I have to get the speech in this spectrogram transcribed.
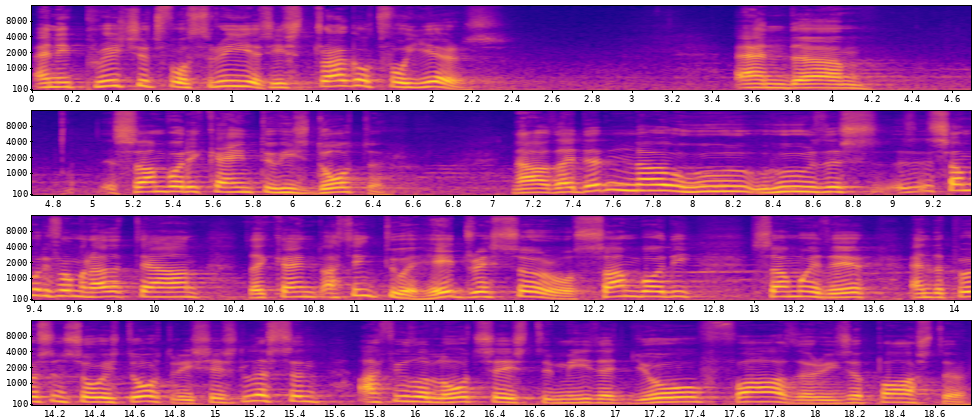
And he preached it for three years. He struggled for years. And um, somebody came to his daughter. Now, they didn't know who, who this, somebody from another town, they came, I think, to a hairdresser or somebody somewhere there, and the person saw his daughter. He says, Listen, I feel the Lord says to me that your father is a pastor.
